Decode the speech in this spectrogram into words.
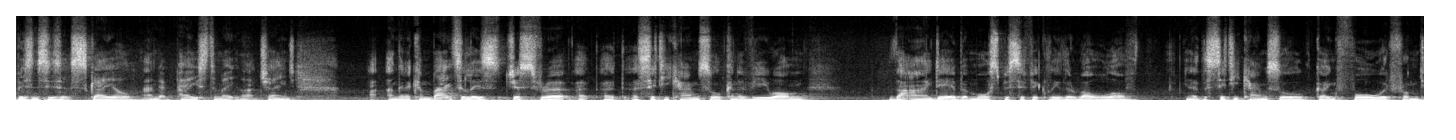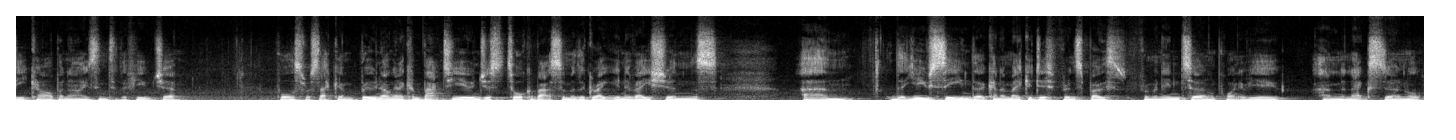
businesses at scale and at pace to make that change? I'm going to come back to Liz just for a, a, a city council kind of view on that idea, but more specifically the role of you know the city council going forward from decarbonise into the future pause for a second. Bruno, I'm going to come back to you and just talk about some of the great innovations um, that you've seen that kind of make a difference both from an internal point of view and an external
